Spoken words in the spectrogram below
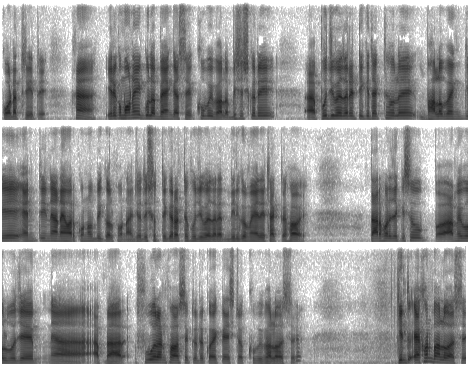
কোয়ার্টার থ্রিতে হ্যাঁ এরকম অনেকগুলো ব্যাংক আছে, খুবই ভালো। বিশেষ করে পুঁজিবাজারে টিকে থাকতে হলে ভালো ব্যাংকে এন্ট্রি না নেওয়ার কোনো বিকল্প নাই। যদি সত্যিকার অর্থে পুঁজিবাজারে দীর্ঘমেয়াদী থাকতে হয়, তারপরে যে কিছু আমি বলব যে আপনার ফুয়েল অ্যান্ড পাওয়ার সেক্টরের কয়েকটা স্টক খুবই ভালো আছে। কিন্তু এখন ভালো আছে।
